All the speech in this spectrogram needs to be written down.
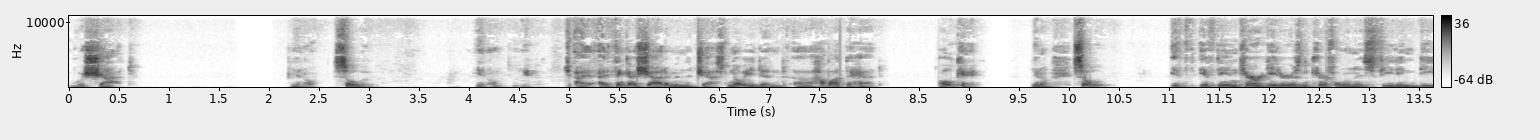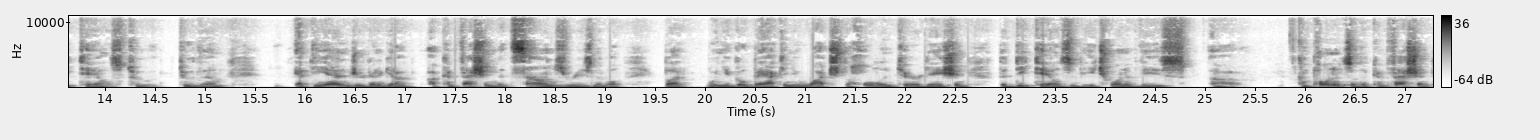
was shot you know, so, you know, I, I think I shot him in the chest. No, you didn't. Uh, how about the head? Okay. You know, so if, if the interrogator isn't careful and is feeding details to, to them, at the end, you're going to get a, a confession that sounds reasonable, but when you go back and you watch the whole interrogation, the details of each one of these uh, components of the confession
